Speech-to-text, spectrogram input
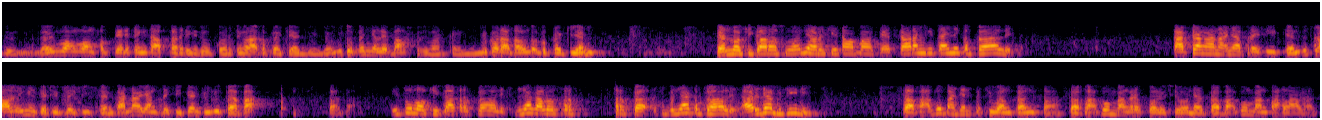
Lalu wong-wong fakir sing sabar sing syukur sing ora kebagian dulu. Itu ben nyelepas keluarga ini. Mereka ora tahu untuk kebagian dan logika Rasulullah ini harus kita pakai. Sekarang kita ini kebalik. Kadang anaknya presiden itu selalu ingin jadi presiden karena yang presiden dulu bapak, bapak. Itu logika terbalik. Sebenarnya kalau ter, terba, sebenarnya kebalik. Harusnya begini. Bapakku panjang pejuang bangsa, bapakku memang revolusioner, bapakku memang pahlawan.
